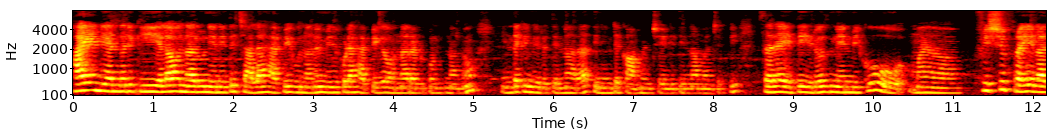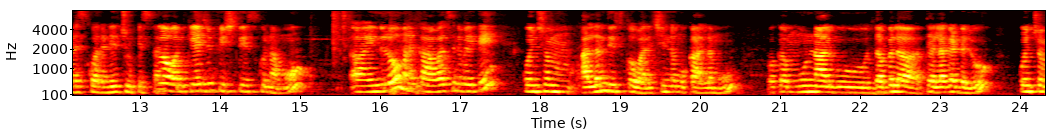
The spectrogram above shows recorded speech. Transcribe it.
హాయ్ అండి అందరికీ. ఎలా ఉన్నారు? నేనైతే చాలా హ్యాపీగా ఉన్నాను. మీరు కూడా హ్యాపీగా ఉన్నారనుకుంటున్నాను. ఇంతకీ మీరు తిన్నారా? తినింటే కామెంట్ చేయండి. తిన్నామని చెప్పి. సరే అయితే ఈరోజు నేను మీకు మా ఫిష్ ఫ్రై ఎలా చేసుకోవాలనేది చూపిస్తాను. వన్ కేజీ ఫిష్ తీసుకున్నాము. ఇందులో మనకు కావాల్సినవి అయితే కొంచెం అల్లం తీసుకోవాలి. చిన్న ముక్క అల్లము ఒక మూడు నాలుగు దెబ్బల తెల్లగడ్డలు కొంచెం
